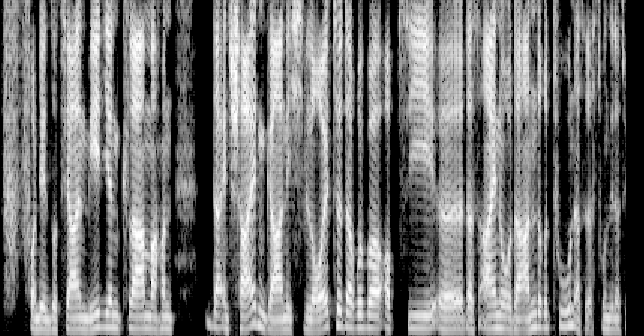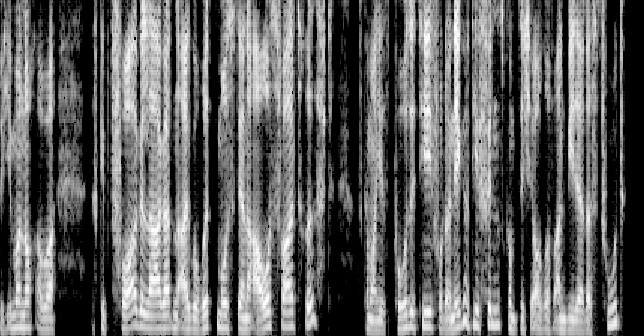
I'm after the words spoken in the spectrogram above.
von den sozialen Medien klar machen da entscheiden gar nicht Leute darüber, ob sie äh, das eine oder andere tun. Also das tun sie natürlich immer noch, aber es gibt vorgelagerten Algorithmus, der eine Auswahl trifft. Das kann man jetzt positiv oder negativ finden. Es kommt sicher auch darauf an, wie der das tut.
